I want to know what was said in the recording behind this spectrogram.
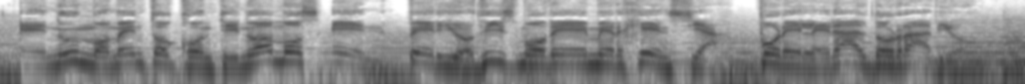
En un momento continuamos en Periodismo de Emergencia por el Heraldo Radio.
